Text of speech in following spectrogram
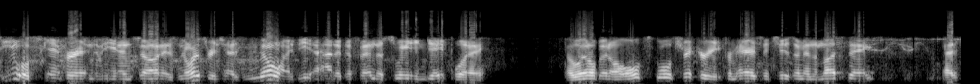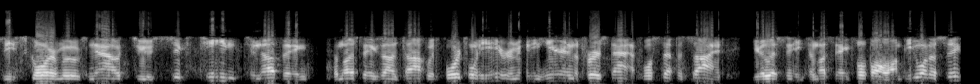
he will scamper into the end zone as Northridge has no idea how to defend a swinging gate play. A little bit of old school trickery from Harrison Chisholm and the Mustangs as the score moves now to 16 to nothing. The Mustangs on top with 4:28 remaining here in the first half. We'll step aside. You're listening to Mustang Football on B106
